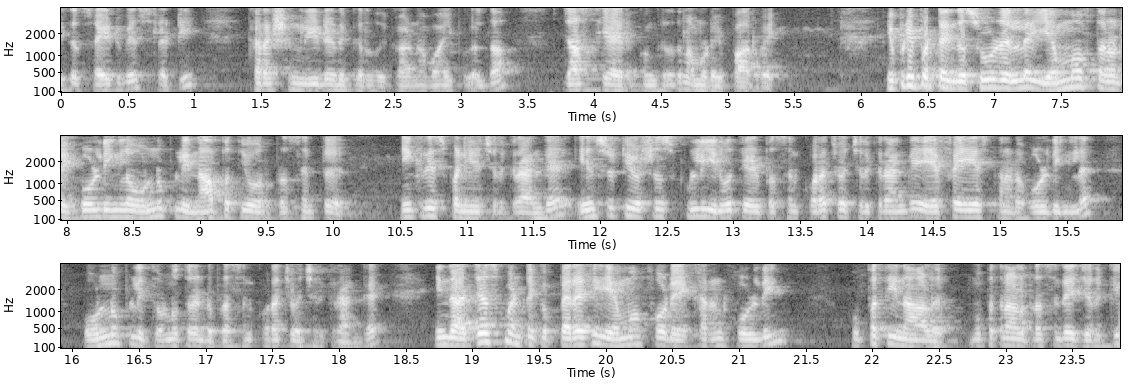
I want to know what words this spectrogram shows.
எதர் சைடு வேஸ் இல்லாட்டி கரெக்ஷன் லீடு எடுக்கிறதுக்கான வாய்ப்புகள் தான் ஜாஸ்தியாக இருக்குங்கிறது நம்முடைய பார்வை. இப்படிப்பட்ட இந்த சூழலில் எம்எஃப் தன்னுடைய ஹோல்டிங்கில் ஒன்று புள்ளி நாற்பத்தி ஒரு பர்சன்ட் இன்க்ரீஸ் பண்ணி வச்சிருக்கிறாங்க. இன்ஸ்டிடியூஷன்ஸ் புள்ளி இருபத்தி ஏழு பர்சன்ட் குறைச்சி வச்சிருக்கிறாங்க. எஃப்ஐஎஸ் தன்னோட ஹோல்டிங்கில் ஒன்று புள்ளி தொண்ணூற்றி ரெண்டு பர்சன்ட் குறைச்சி வச்சிருக்கிறாங்க. இந்த அட்ஜஸ்ட்மெண்ட்டுக்கு பிறகு எம்எஃப்ஓடைய கரண்ட் ஹோல்டிங் முப்பத்தி நாலு முப்பத்தி நாலு பர்சன்டேஜ் இருக்கு.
